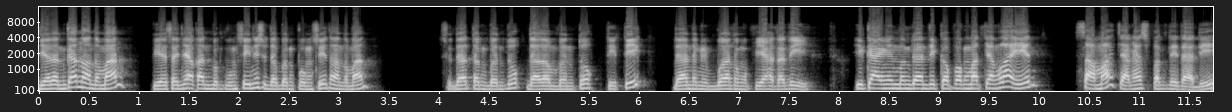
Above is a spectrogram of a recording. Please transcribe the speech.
Jalankan teman-teman. Biasanya akan berfungsi, ini sudah berfungsi teman-teman sudah terbentuk dalam bentuk titik dan ribuan rupiah tadi. Jika ingin mengganti ke format yang lain, sama cara seperti tadi,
